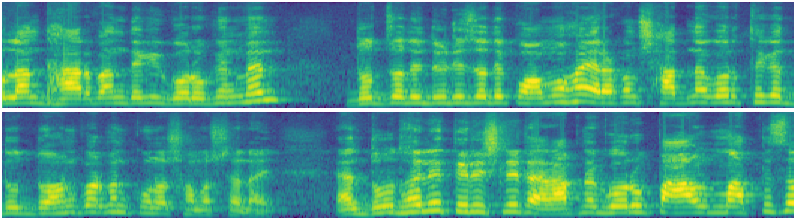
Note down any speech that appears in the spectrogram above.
উলান ধারবান দেখি গরু কিনবেন দুধ যদি দুইটি যদি কমও হয় এরকম সাদনা গরু থেকে দুধ দহন করবেন কোনো সমস্যা নাই। দুধ হলে তিরিশ লিটার। আপনার গরু পাল মারতেছে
